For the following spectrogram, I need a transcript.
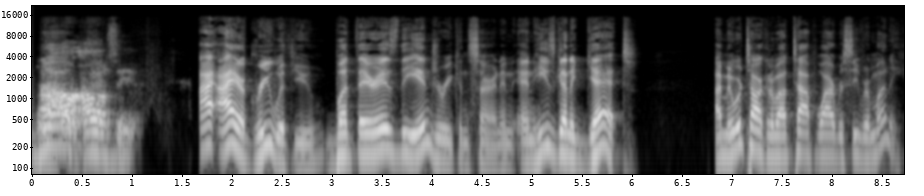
No, I, don't, I don't see it. I, I agree with you, but there is the injury concern, and, and he's going to get. I mean, we're talking about top wide receiver money.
